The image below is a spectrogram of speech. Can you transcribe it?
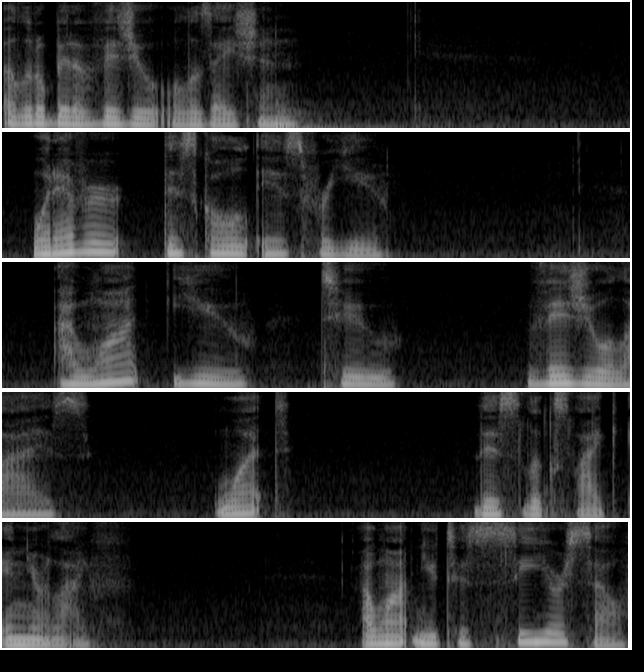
a little bit of visualization. Whatever this goal is for you, I want you to visualize what this looks like in your life. I want you to see yourself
